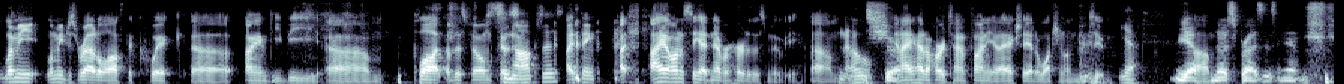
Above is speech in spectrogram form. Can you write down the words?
let me let me just rattle off the quick uh, IMDb um, plot of this film. Synopsis? I think I, I honestly had never heard of this movie. Um, No. Sure. and I had a hard time finding it. I actually had to watch it on YouTube. Yeah. Yeah, Um, no surprises. Yeah.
